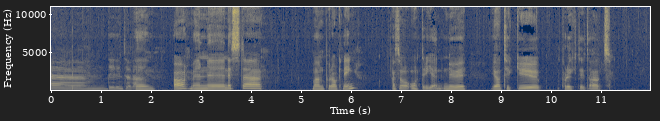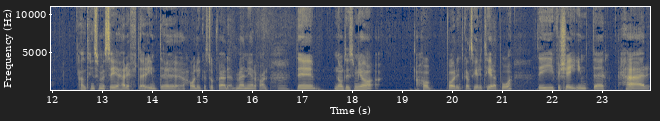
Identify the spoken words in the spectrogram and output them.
Ehm, det är din tur va? Um, ja, men eh, nästa man på rakning. Alltså återigen, nu... Jag tycker ju på riktigt att allting som jag säger här efter inte har lika stort värde. Men i alla fall, Mm. det någonting som jag har varit ganska irriterad på. Det är i och för sig inte här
